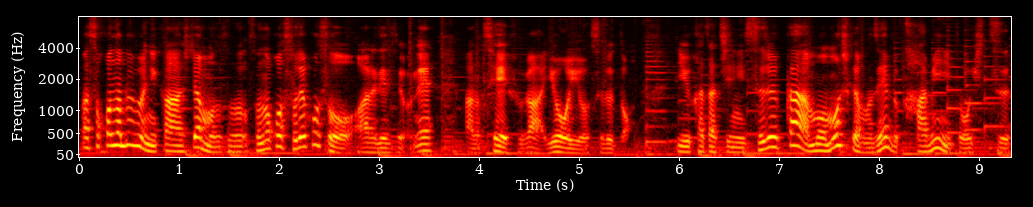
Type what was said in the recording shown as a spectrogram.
まあそこの部分に関してはもうそその子、それこそあれですよね。あの政府が用意をすると。いう形にするか、もうもしくはもう全部紙に糖質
